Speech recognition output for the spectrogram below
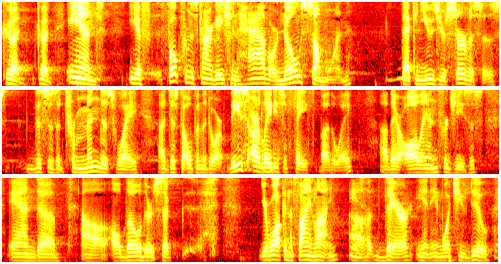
Good, good. And if folk from this congregation have or know someone that can use your services, this is a tremendous way uh, just to open the door. These are ladies of faith, by the way. Uh, they are all in for Jesus. And uh, uh, although there's a you're walking the fine line uh, there in, in what you do. Yeah.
